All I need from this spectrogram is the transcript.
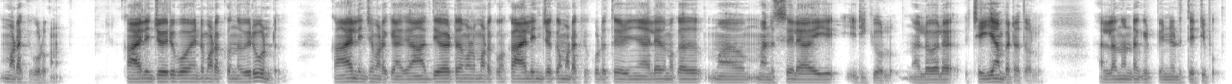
മടക്കി കൊടുക്കണം. കാലിഞ്ച് ഒരു പോയിന്റ് മടക്കുന്നവരുമുണ്ട്. കാലിഞ്ച് മടക്കി അത് ആദ്യമായിട്ട് നമ്മൾ മടക്കുമ്പോൾ കാലിഞ്ചൊക്കെ മടക്കി കൊടുത്തു കഴിഞ്ഞാലേ നമുക്കത് മനസ്സിലായി ഇരിക്കുകയുള്ളൂ നല്ലപോലെ ചെയ്യാൻ പറ്റത്തുള്ളൂ. അല്ലെന്നുണ്ടെങ്കിൽ പിന്നീട് തെറ്റിപ്പോവും.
